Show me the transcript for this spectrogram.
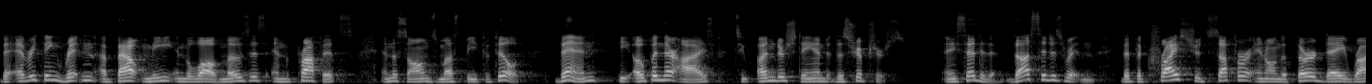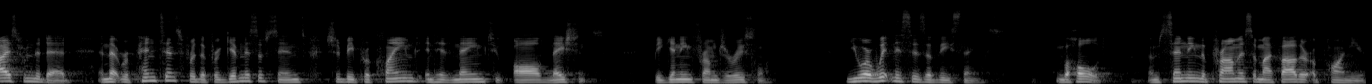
that everything written about me in the law of Moses and the prophets and the Psalms must be fulfilled. Then he opened their eyes to understand the scriptures. And he said to them, Thus it is written, that the Christ should suffer and on the third day rise from the dead, and that repentance for the forgiveness of sins should be proclaimed in his name to all nations, beginning from Jerusalem. You are witnesses of these things. And behold, I'm sending the promise of my Father upon you.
